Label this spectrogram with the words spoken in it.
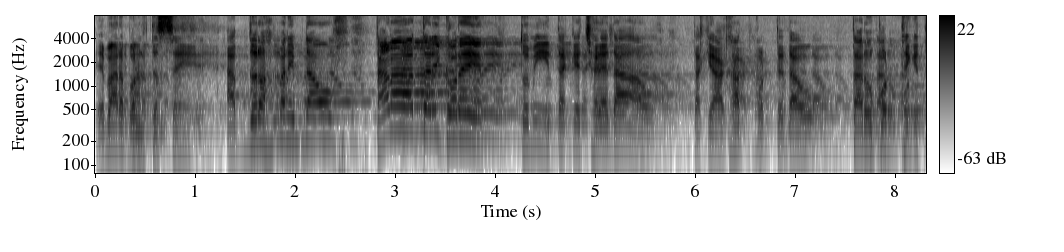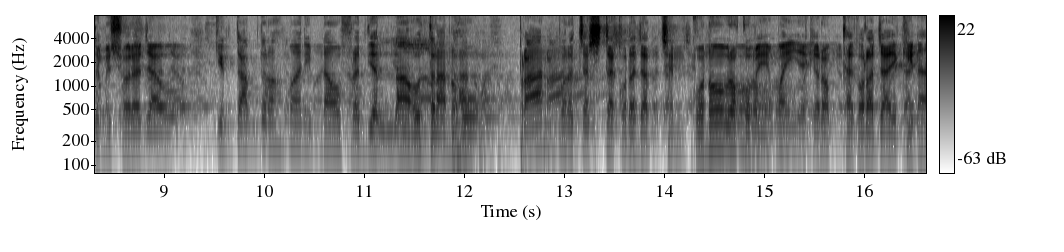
এবার বলতেছে, আব্দুর রহমান ইবনাউফ তাড়াতাড়ি করে তুমি তাকে ছেড়ে দাও। তাকে আঘাত করতে দাও, তার উপর থেকে তুমি সরে যাও। কিন্তু আব্দুর রহমান ইবনাউ ফ্রদিয়াল্লাহ তাআলা প্রাণ করে চেষ্টা করে যাচ্ছেন, কোন রকমে উমাইয়াকে রক্ষা করা যায় কিনা?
